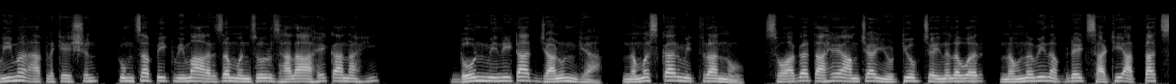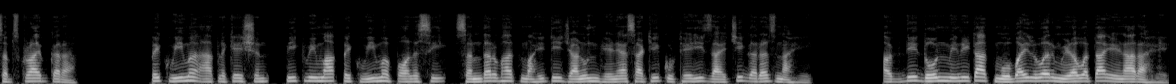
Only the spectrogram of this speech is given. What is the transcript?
विमा ॲप्लिकेशन तुमचा पीक विमा अर्ज मंजूर झाला आहे का नाही? दोन मिनिटात जाणून घ्या. नमस्कार मित्रांनो स्वागत आहे आमच्या यूट्यूब चॅनलवर. नवनवीन अपडेटसाठी आत्ताच सबस्क्राईब करा. पीक विमा ॲप्लिकेशन पीक विमा पीक विमा पॉलिसी संदर्भात माहिती जाणून घेण्यासाठी कुठेही जायची गरज नाही. अगदी दोन मिनिटात मोबाईलवर मिळवता येणार आहे.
